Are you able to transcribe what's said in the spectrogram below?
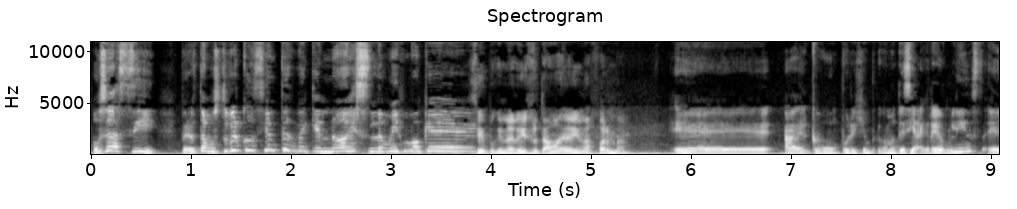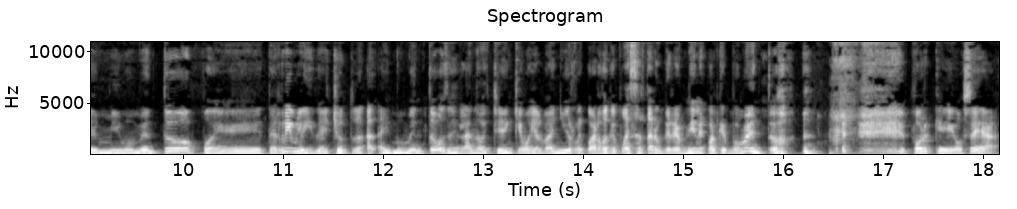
O sea, sí, pero estamos súper conscientes de que no es lo mismo que. Sí, porque no lo disfrutamos de la misma forma. Eh, a ver, como por ejemplo, como te decía, Gremlins en mi momento fue terrible y de hecho hay momentos en la noche en que voy al baño y recuerdo que puede saltar un Gremlin en cualquier momento. Porque, o sea,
